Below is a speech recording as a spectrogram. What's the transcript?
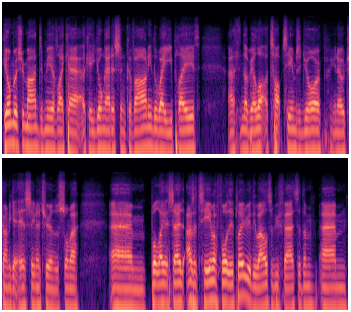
he almost reminded me of like a like a young Edison Cavani, the way he played. And I think there'll be a lot of top teams in Europe, you know, trying to get his signature in the summer. Um, but like I said, as a team, I thought they played really well. To be fair to them, um,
